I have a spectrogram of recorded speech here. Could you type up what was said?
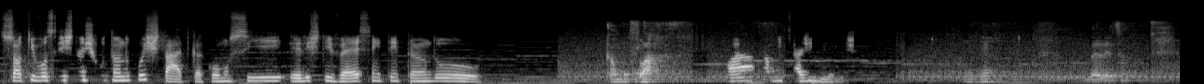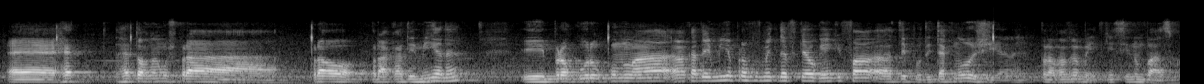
Só que vocês estão escutando com estática, como se eles estivessem tentando Camuflar. Falar a mensagem deles. Uhum. Beleza. É, re- retornamos para para academia, né? E procuro como lá uma academia, provavelmente deve ter alguém que fala tipo de tecnologia, né? Provavelmente que ensina um básico.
